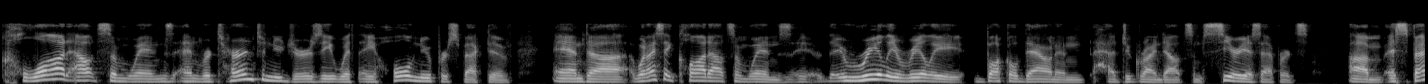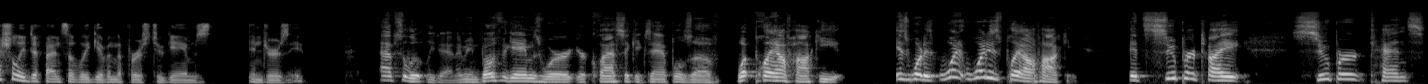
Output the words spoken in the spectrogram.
clawed out some wins, and returned to New Jersey with a whole new perspective. And uh, when I say clawed out some wins, it- they really, really buckled down and had to grind out some serious efforts, um, especially defensively, given the first two games in Jersey. Absolutely, Dan. I mean, both the games were your classic examples of what playoff hockey is. What is what what is playoff hockey? It's super tight, super tense,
